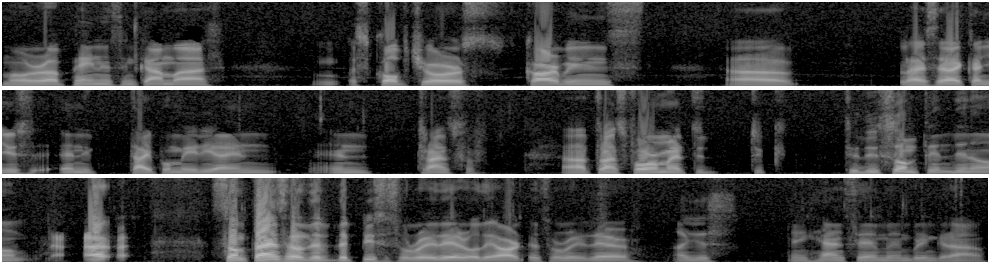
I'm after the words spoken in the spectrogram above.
more uh, paintings in canvas, sculptures, carvings. Uh, like I said, I can use any type of media and, and transfer, uh, transform it to, to, to do something, you know. I, I, sometimes uh, the, the piece is already there or the art is already there. I just enhance them and bring it out.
